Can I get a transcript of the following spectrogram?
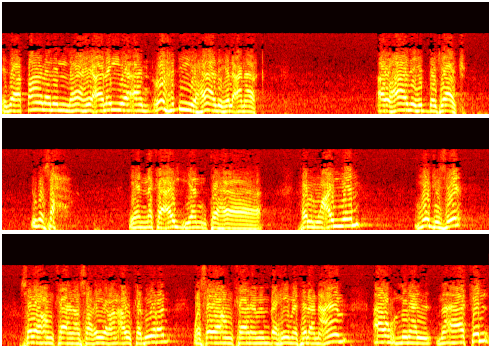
إذا قال لله علي أن أهدي هذه العناق أو هذه الدجاج. يقول صح لأنك عينتها. فالمعين مجزئ سواء كان صغيرا أو كبيرا وسواء كان من بهيمة الأنعام أو من المآكل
